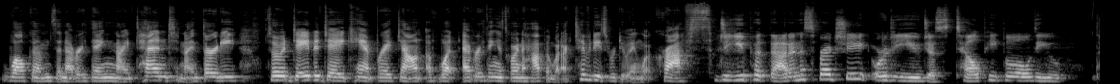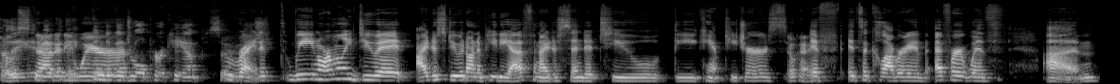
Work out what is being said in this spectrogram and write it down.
welcomes and everything 910 to 930 so a day-to-day camp breakdown of what everything is going to happen what activities we're doing what crafts Do you put that in a spreadsheet or do you just tell people? Do you Are they post that indi- anywhere? Individual per camp. So right each- it, we normally do it i just do it on a pdf and i just send it to the camp teachers Okay. if it's a collaborative effort with um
